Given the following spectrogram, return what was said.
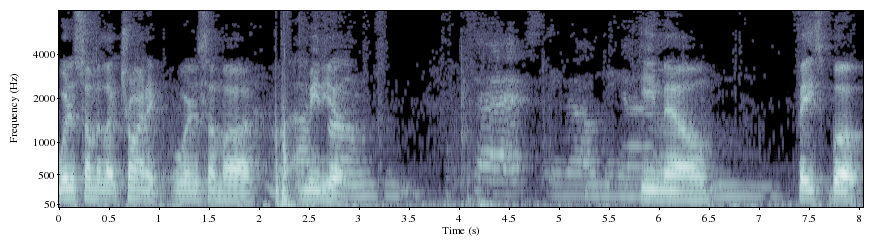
What are some electronic? What are some uh, Or media? phones Text, email, DM. Email, mm, Facebook,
